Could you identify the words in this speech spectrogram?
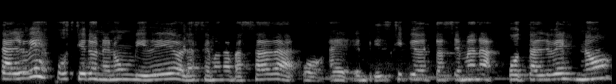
tal vez pusieron en un video la semana pasada, o eh, en principio de esta semana, o tal vez no,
